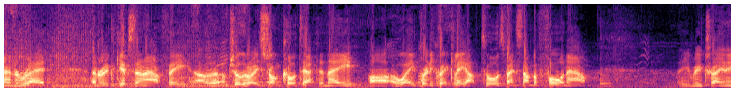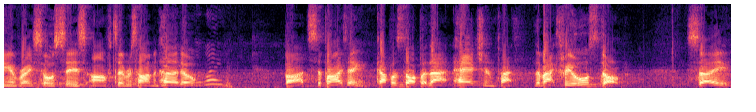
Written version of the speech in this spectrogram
and Red, and Rupert Gibson and Alfie. Uh, I'm sure they're a very strong quartet, and they are away pretty quickly up towards fence number four now. The retraining of racehorses after retirement hurdle. But surprising, couple stop at that hedge, fact, the back three all stop. So,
